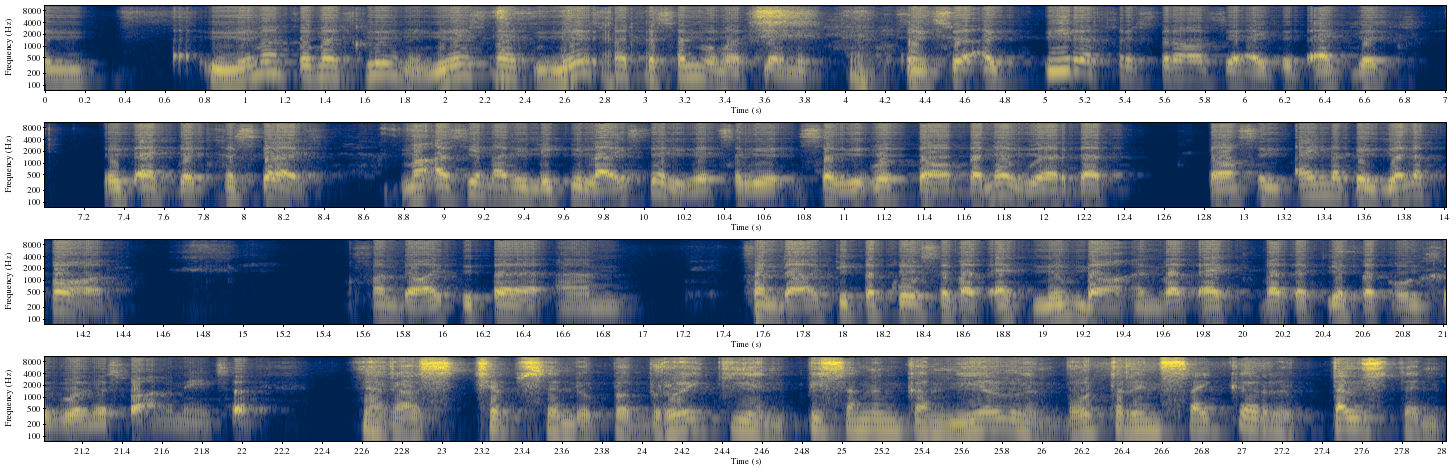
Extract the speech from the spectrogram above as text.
en niemand wil my glo nie, nie is my, nie is my gesin wil my glo nie. En so uit pure frustratie uit het ek dit, het ek dit geskryf. Maar as jy na die liekie luister, jy weet, sal jy, sal jy ook daar binnen hoor dat daar is eindelijk een hele paar van die type um, van die type kose wat ek noem daar en wat ek, wat ek eet wat ongewoon is vir ander mense. Ja, daar is chips en op een broekie en piesang en kaneel en botter en suiker, toast en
